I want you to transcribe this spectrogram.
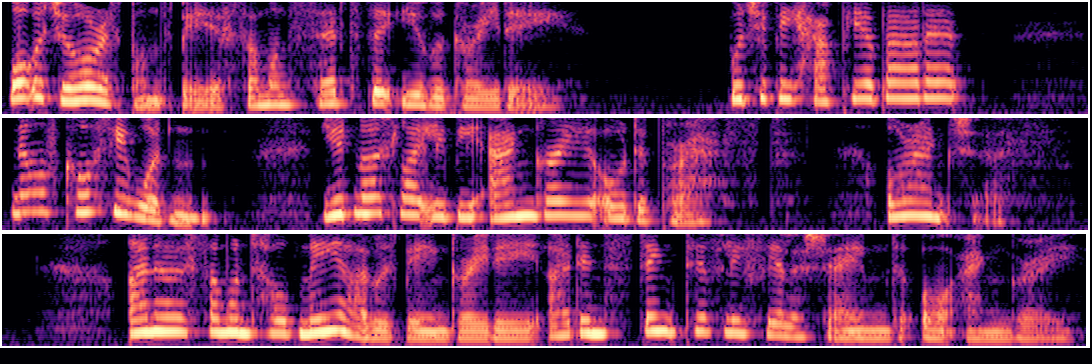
What would your response be if someone said that you were greedy? Would you be happy about it? No, of course you wouldn't. You'd most likely be angry or depressed or anxious. I know if someone told me I was being greedy, I'd instinctively feel ashamed or angry.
